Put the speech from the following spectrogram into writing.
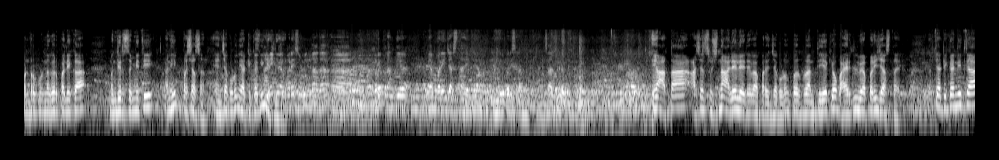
पंढरपूर नगरपालिका मंदिर समिती आणि प्रशासन यांच्याकडून या ठिकाणी घेतली जाईल. व्यापारी सोडून दादा परप्रांतीय व्यापारी जास्त आहेत या मंदिर परिसरामध्ये. हे आता अशा सूचना आलेल्या आहेत त्या व्यापाऱ्यांच्याकडून. परप्रांतीय किंवा बाहेरील व्यापारी जास्त आहेत. तर त्या ठिकाणी त्या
